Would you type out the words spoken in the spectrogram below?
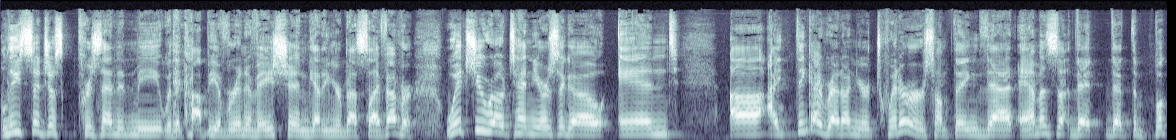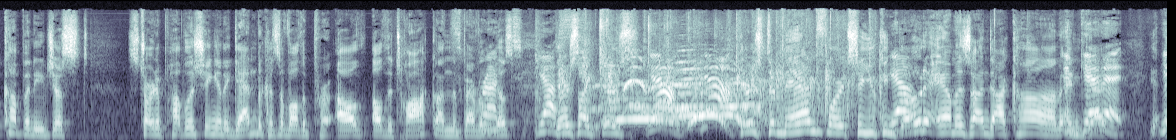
Lisa just presented me with a copy of Renovation, Getting Your Best Life Ever, which you wrote 10 years ago. And uh, I think I read on your Twitter or something that Amazon, that, that the book company just started publishing it again because of all the all, all the talk on the Beverly. Hills. Yeah. There's like there's Yeah, yeah. there's demand for it, so you can Yeah. go to Amazon.com and, And get, it. Yeah, Yeah,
